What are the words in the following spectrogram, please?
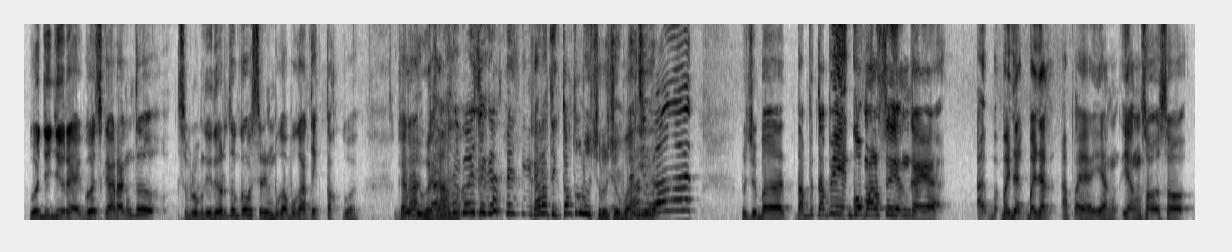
Gue jujur ya Gue sekarang tuh Sebelum tidur tuh gue sering buka-buka TikTok gue Karena juga karena, sama. Gue juga karena TikTok tuh lucu-lucu lucu banget banget. lucu banget tapi tapi gue males tuh yang kayak banyak banyak apa ya yang yang sok-sok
